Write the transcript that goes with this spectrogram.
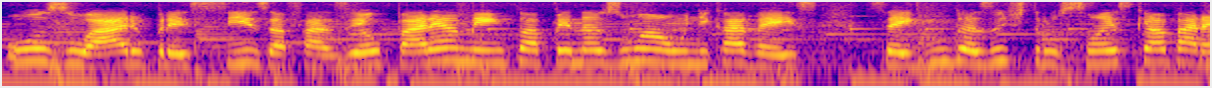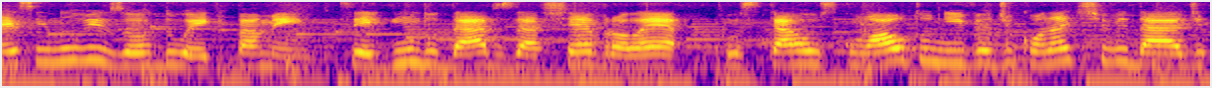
o usuário precisa fazer o pareamento apenas uma única vez, seguindo as instruções que aparecem no visor do equipamento. Segundo dados da Chevrolet, os carros com alto nível de conectividade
